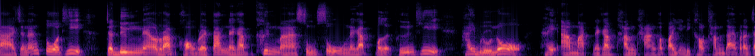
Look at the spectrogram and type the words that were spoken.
ได้ ฉะนั้นตัวที่จะดึงแนวรับของไบรตันนะครับขึ้นมาสูงๆนะครับเปิดพื้นที่ให้บรูโน่ให้อามัดนะครับทำทางเข้าไปอย่างที่เขาทำได้ประจ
